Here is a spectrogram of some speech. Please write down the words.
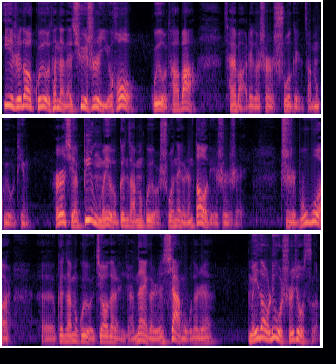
一直到鬼友他奶奶去世以后，鬼友他爸。才把这个事儿说给咱们鬼友听，而且并没有跟咱们鬼友说那个人到底是谁，只不过，呃，跟咱们鬼友交代了一下，那个人下蛊的人，没到六十就死了，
